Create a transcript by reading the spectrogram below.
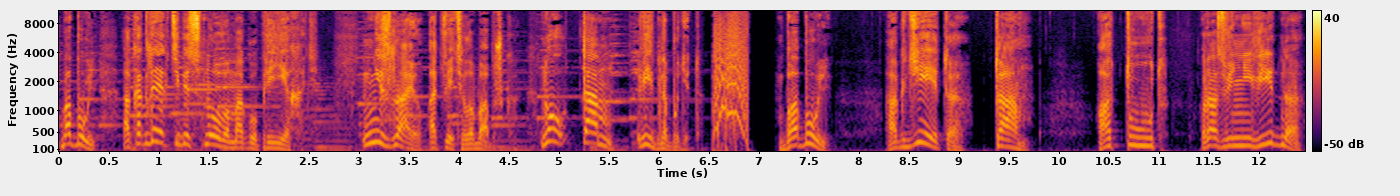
«Бабуль, а когда я к тебе снова могу приехать?» «Не знаю», — ответила бабушка. «Ну, там видно будет». «Бабуль, а где это? Там. А тут? Разве не видно?»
